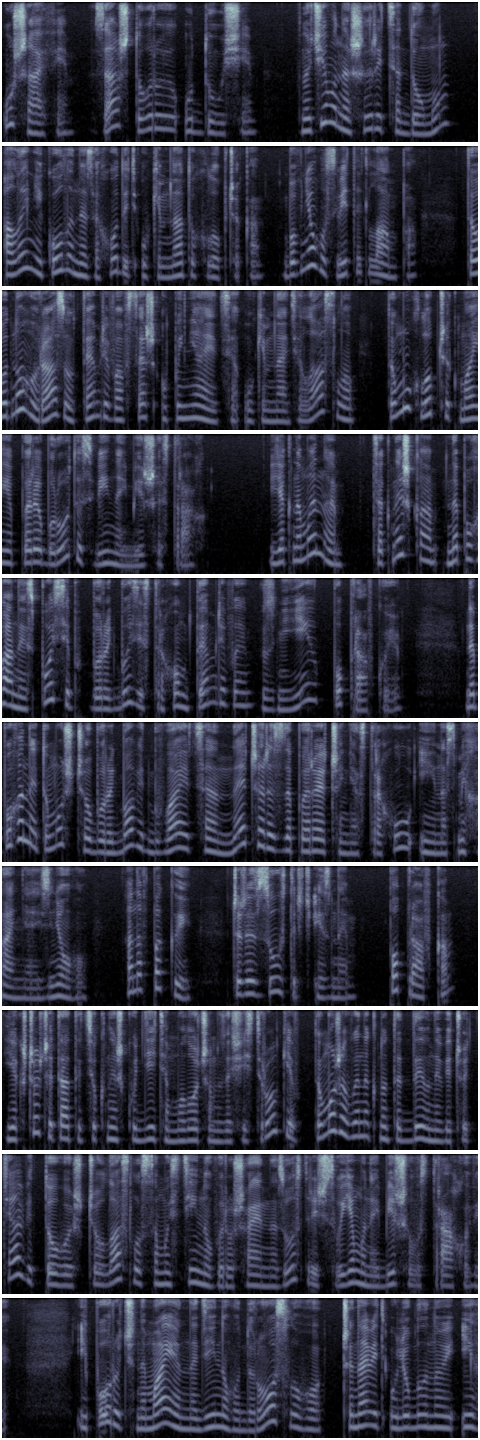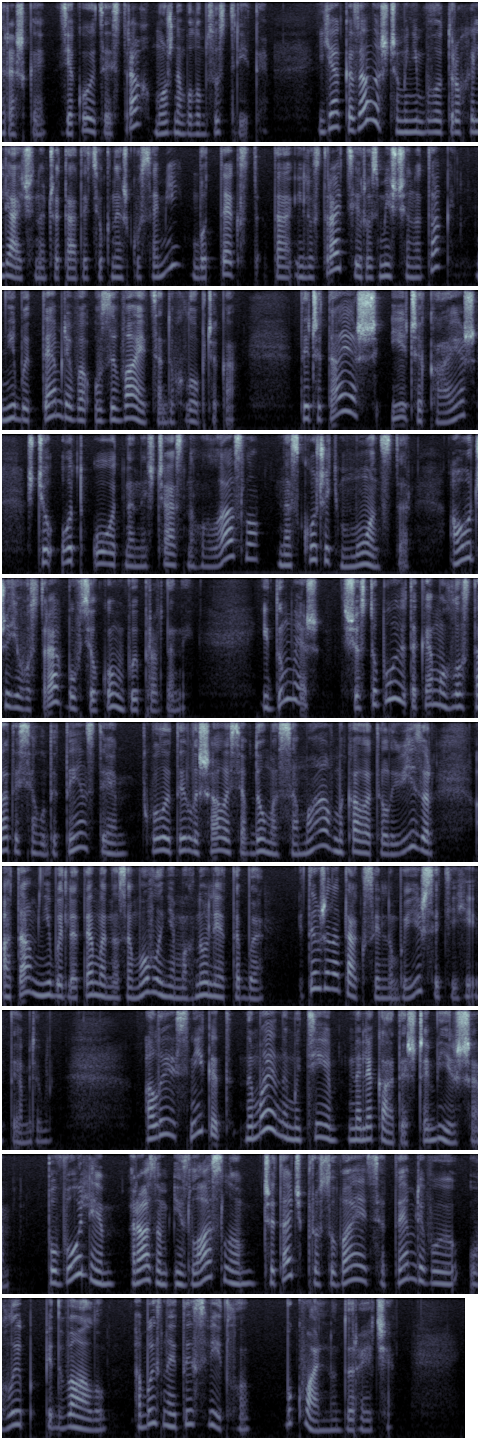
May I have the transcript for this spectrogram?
у шафі, за шторою у душі. Вночі вона шириться домом, але ніколи не заходить у кімнату хлопчика, бо в нього світить лампа. Та одного разу темрява все ж опиняється у кімнаті Ласло, тому хлопчик має перебороти свій найбільший страх. Як на мене, ця книжка непоганий спосіб боротьби зі страхом темряви з однією поправкою. Непоганий тому, що боротьба відбувається не через заперечення страху і насміхання із нього, а навпаки, через зустріч із ним. Поправка Якщо читати цю книжку дітям молодшим за 6 років, то може виникнути дивне відчуття від того, що Ласло самостійно вирушає на зустріч своєму найбільшому страхові, і поруч немає надійного дорослого чи навіть улюбленої іграшки, з якою цей страх можна було б зустріти. Я казала, що мені було трохи лячно читати цю книжку самій, бо текст та ілюстрації розміщено так, ніби темрява озивається до хлопчика. Ти читаєш і чекаєш, що от-от на нещасного ласло наскочить монстр, а отже його страх був цілком виправданий. І думаєш, що з тобою таке могло статися у дитинстві, коли ти лишалася вдома сама, вмикала телевізор, а там, ніби для тебе на замовлення магнолія тебе, і ти вже не так сильно боїшся тієї темряви. Але Снікет не має на меті налякати ще більше. Поволі разом із Ласлом читач просувається темрявою у глиб підвалу, аби знайти світло, буквально до речі,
